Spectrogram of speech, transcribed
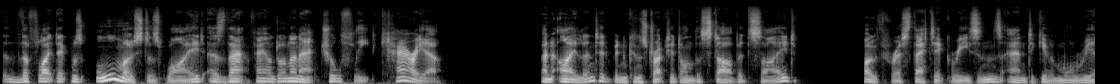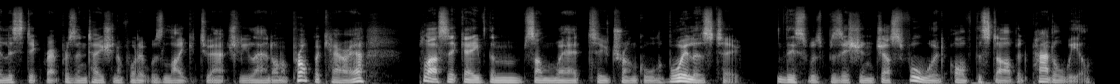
the flight deck was almost as wide as that found on an actual fleet carrier. An island had been constructed on the starboard side, both for aesthetic reasons and to give a more realistic representation of what it was like to actually land on a proper carrier, plus it gave them somewhere to trunk all the boilers to. This was positioned just forward of the starboard paddle wheel.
